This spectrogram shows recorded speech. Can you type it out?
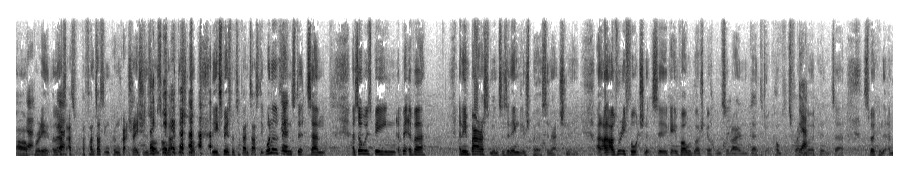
Oh, Yeah. brilliant! Well, Yeah. that's, that's fantastic. Congratulations on, on that additional. the experience must be fantastic. One of the Yeah. things that um, has always been a bit of a an embarrassment as an English person, actually, and I, was really fortunate to get involved with Welsh governments around uh, digital competence Yeah. framework and uh, spoken and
